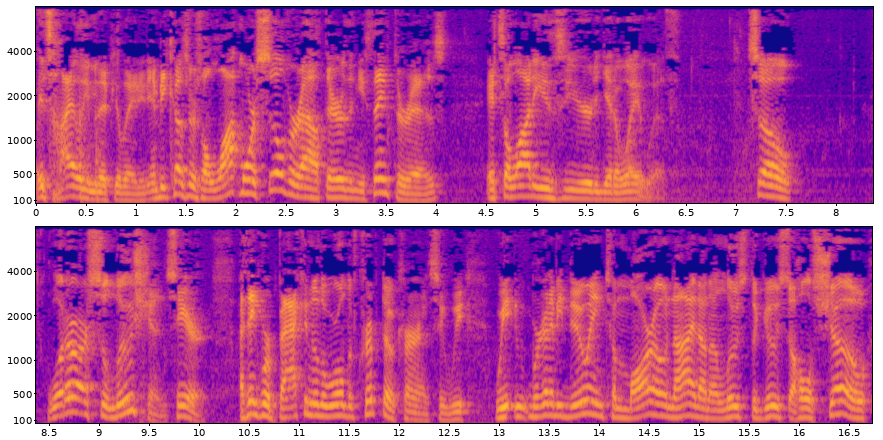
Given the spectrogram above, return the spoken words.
It's highly manipulated. And because there's a lot more silver out there than you think there is, it's a lot easier to get away with. So, what are our solutions here? I think we're back into the world of cryptocurrency. We, we, we're going to be doing tomorrow night on Unloose the Goose a whole show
